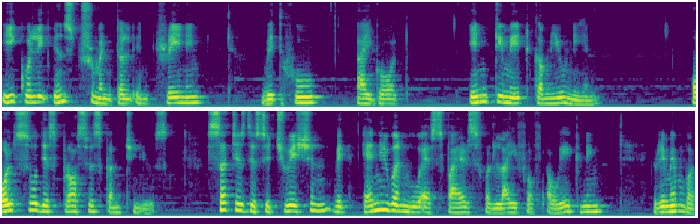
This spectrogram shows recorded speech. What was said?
equally instrumental in training with who I got intimate communion. Also, this process continues. Such is the situation with anyone who aspires for life of awakening. Remember,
